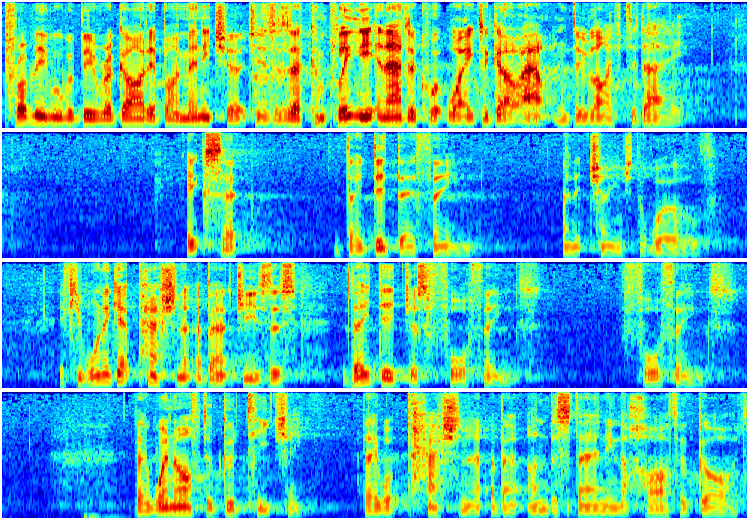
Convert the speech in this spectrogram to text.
probably would be regarded by many churches as a completely inadequate way to go out and do life today. Except they did their thing and it changed the world. If you want to get passionate about Jesus, they did just four things. Four things. They went after good teaching. They were passionate about understanding the heart of God.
